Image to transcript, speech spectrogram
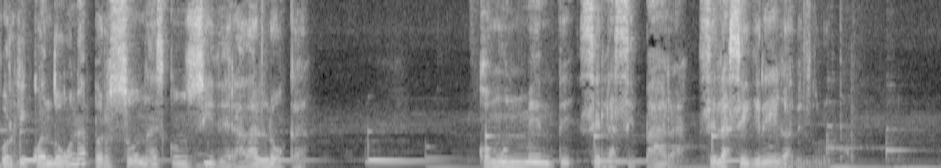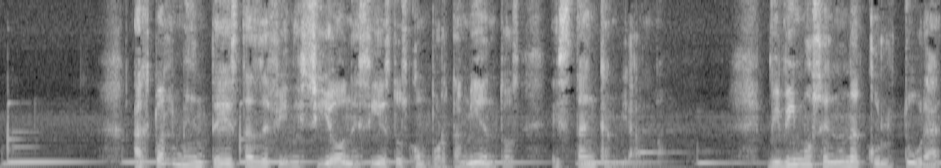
Porque cuando una persona es considerada loca, comúnmente se la separa, se la segrega del grupo. Actualmente estas definiciones y estos comportamientos están cambiando. Vivimos en una cultura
